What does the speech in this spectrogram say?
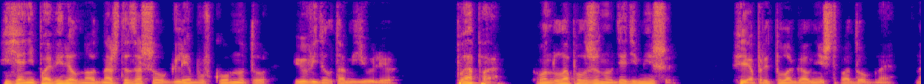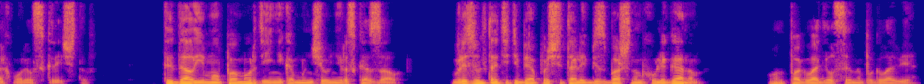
Я не поверил, но однажды зашел к Глебу в комнату и увидел там Юлию. «Папа!» Он лапал жену дяди Миши. Я предполагал нечто подобное, нахмурился Кречетов. Ты дал ему по морде и никому ничего не рассказал. В результате тебя посчитали безбашенным хулиганом. Он погладил сына по голове.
